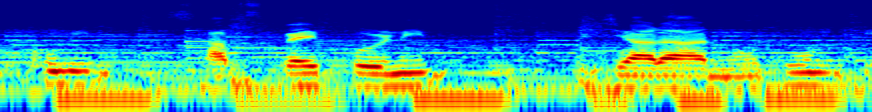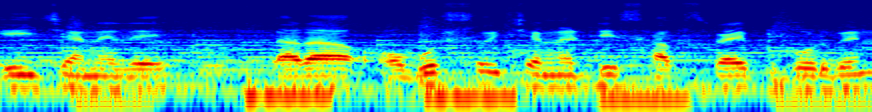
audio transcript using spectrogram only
এক্ষুনি সাবস্ক্রাইব করে নিন। যারা নতুন এই চ্যানেলে, তারা অবশ্যই চ্যানেলটি সাবস্ক্রাইব করবেন।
